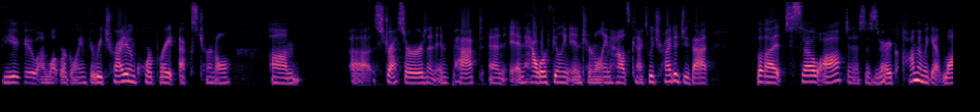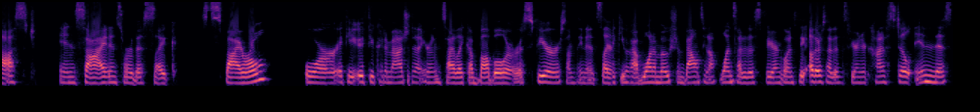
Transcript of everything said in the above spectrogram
view on what we're going through. We try to incorporate external um, uh, stressors and impact and and how we're feeling internally and how it's connected. We try to do that but so often it's just very common we get lost inside in sort of this like spiral. Or if you if you could imagine that you're inside like a bubble or a sphere or something it's like you have one emotion bouncing off one side of the sphere and going to the other side of the sphere and you're kind of still in this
